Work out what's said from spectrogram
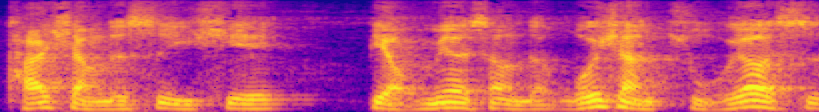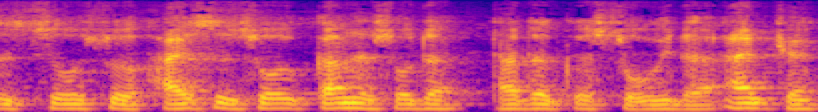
他想的是一些表面上的。我想主要是说说还是说刚才说的他这个所谓的安全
